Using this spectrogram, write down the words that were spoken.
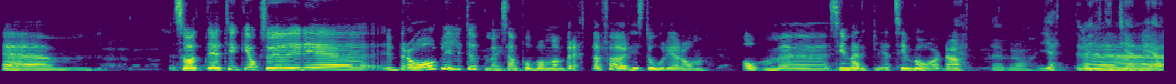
Ehm, så att det tycker jag också det är bra att bli lite uppmärksam på vad man berättar för historier om, om eh, sin verklighet, sin vardag. Jättebra. Jätteviktigt Jenny. Eh,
